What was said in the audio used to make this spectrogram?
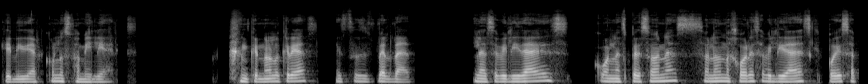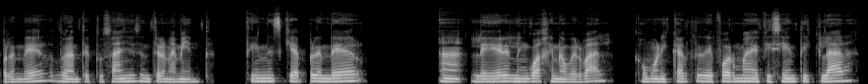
que lidiar con los familiares. Aunque no lo creas, esto es verdad. Las habilidades con las personas son las mejores habilidades que puedes aprender durante tus años de entrenamiento. Tienes que aprender a leer el lenguaje no verbal, comunicarte de forma eficiente y clara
